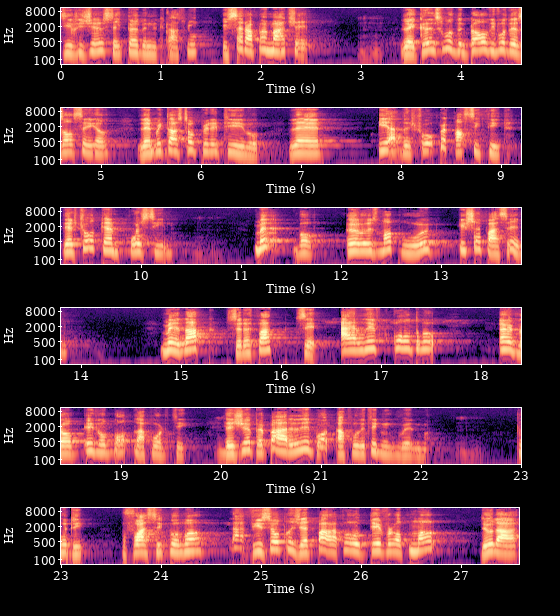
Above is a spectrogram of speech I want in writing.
dirigé le secteur de l'éducation et ça n'a pas marché. Les questions de bas au niveau des enseignants, les mutations punitives, les... il y a des choses pacifiques, des choses impossibles. Mais bon, heureusement pour eux, ils sont passés. Mais là, ce n'est pas, c'est aller contre un homme et non contre la politique. Et je ne peux pas aller contre la politique du gouvernement. Pour dire, voici comment la vision que j'ai par rapport au développement de la,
